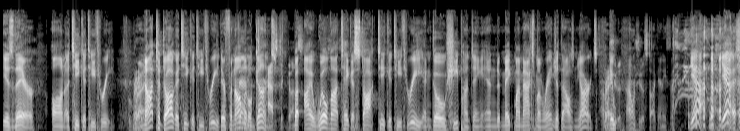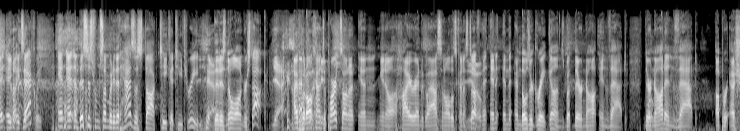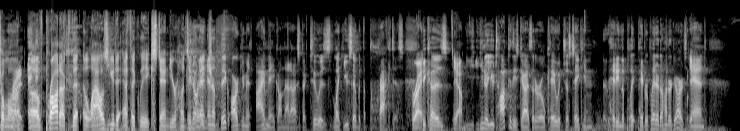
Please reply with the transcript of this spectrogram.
is there on a Tikka T3. Right. Not to dog a Tikka T3. They're phenomenal guns, guns. But I will not take a stock Tikka T3 and go sheep hunting and make my maximum range a thousand yards. I don't, It- shoot a, I don't shoot a stock anything. yeah, yeah, exactly. And, and and this is from somebody that has a stock Tikka T3 Yeah. that is no longer stock. yeah, I put all kinds of parts on it, and you know, a higher end glass and all this kind of stuff. And, and and and those are great guns, but they're not in that. They're not in that upper echelon Right. of product that allows you to ethically extend your hunting you know, range. and, and a big argument I make on that aspect too is, like you said, with the practice, Right. Because Yeah. y- you know, you talk to these guys that are okay with just taking hitting the pla- paper plate at 100 yards, and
